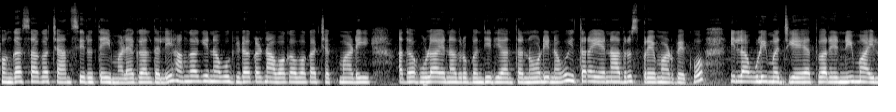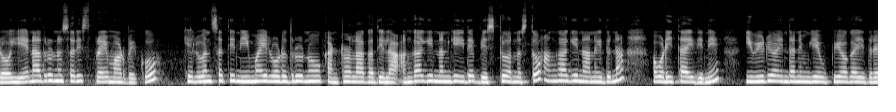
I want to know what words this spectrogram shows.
ಫಂಗಸ್ ಆಗೋ ಚಾನ್ಸ್ ಇರುತ್ತೆ ಈ ಮಳೆಗಾಲದಲ್ಲಿ. ಹಾಗಾಗಿ ನಾವು ಗಿಡಗಳನ್ನ ಅವಾಗವಾಗ ಚೆಕ್ ಮಾಡಿ, ಅದ ಹುಳ ಏನಾದರೂ ಬಂದಿದೆಯಾ ಅಂತ ನೋಡಿ ನಾವು ಈ ಥರ ಏನಾದರೂ ಸ್ಪ್ರೇ ಮಾಡಬೇಕು. ಇಲ್ಲ ಹುಳಿ ಮಜ್ಜಿಗೆ ಅಥವಾ ನೀಮ್ ಆಯಿಲೋ ಏನಾದ್ರೂ ಸರಿ ಸ್ಪ್ರೇ ಮಾಡಬೇಕು. ಕೆಲವೊಂದು ಸತಿ ನೀಮೈಲ್ ಹೊಡೆದ್ರೂ ಕಂಟ್ರೋಲ್ ಆಗೋದಿಲ್ಲ. ಹಂಗಾಗಿ ನನಗೆ ಇದೇ ಬೆಸ್ಟು ಅನ್ನಿಸ್ತು. ಹಾಗಾಗಿ ನಾನು ಇದನ್ನು ಹೊಡಿತಾ ಇದ್ದೀನಿ. ಈ ವಿಡಿಯೋಯಿಂದ ನಿಮಗೆ ಉಪಯೋಗ ಇದ್ದರೆ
